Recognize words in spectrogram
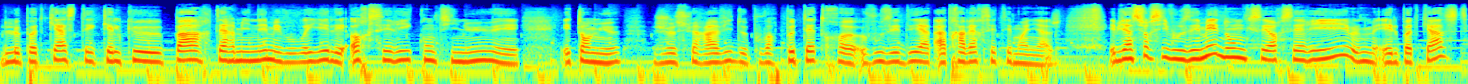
Le podcast est quelque part terminé, mais vous voyez, les hors-séries continuent et, tant mieux. Je suis ravie de pouvoir peut-être euh, vous aider à, travers ces témoignages. Et bien sûr, si vous aimez donc ces hors-séries et le podcast,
